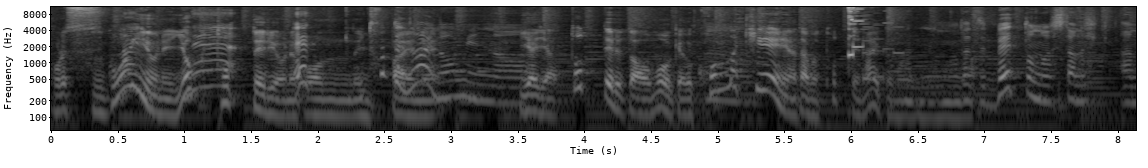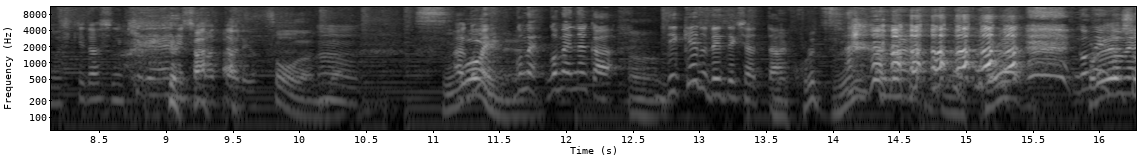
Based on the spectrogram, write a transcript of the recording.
これすごいよね。よくね撮ってるよねえこんないっぱいね。いの？みんな。いやいや撮ってるとは思うけどこんな綺麗には多分撮ってないと思ううだってベッドの下のひあの引き出しに綺麗にしまってあるよ。そうなんだ、うんすあごごいね。ごめんごめんなんか、うん。ディケード出てきちゃった、ねこれずるくない、ねこれ ごこめんごめん。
